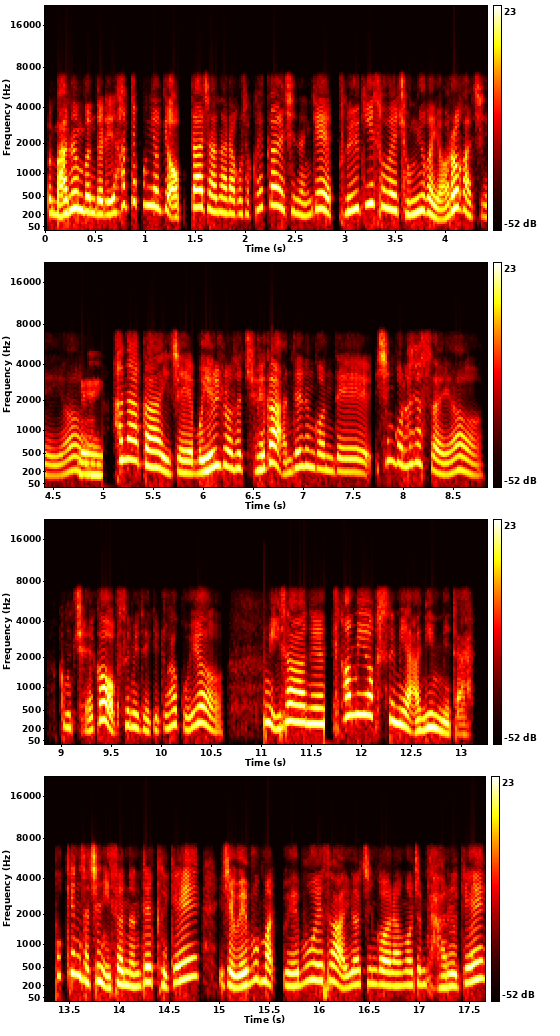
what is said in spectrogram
많은 분들이 학교 폭력이 없다잖아라고 자꾸 헷갈리시는 게 불기소의 종류가 여러 가지예요. 네. 하나가 이제 뭐 예를 들어서 죄가 안 되는 건데 신고를 하셨어요. 그럼 죄가 없음이 되기도 하고요. 그럼 이 사안은 혐의 없음이 아닙니다. 폭행 자체는 있었는데 그게 이제 외부 외부에서 알려진 거랑은 좀 다르게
